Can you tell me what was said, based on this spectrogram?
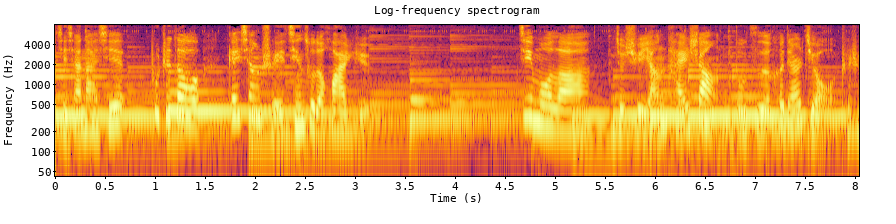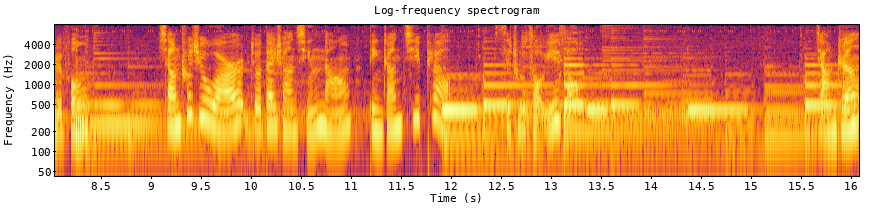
写下那些不知道该向谁倾诉的话语。寂寞了，就去阳台上独自喝点酒，吹吹风；想出去玩就带上行囊，订张机票，四处走一走。讲真，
